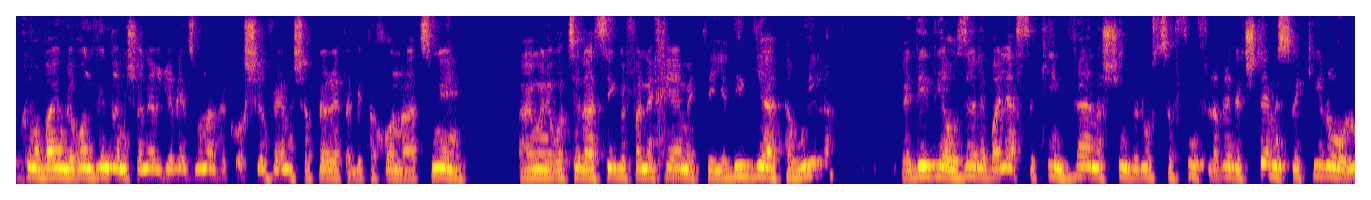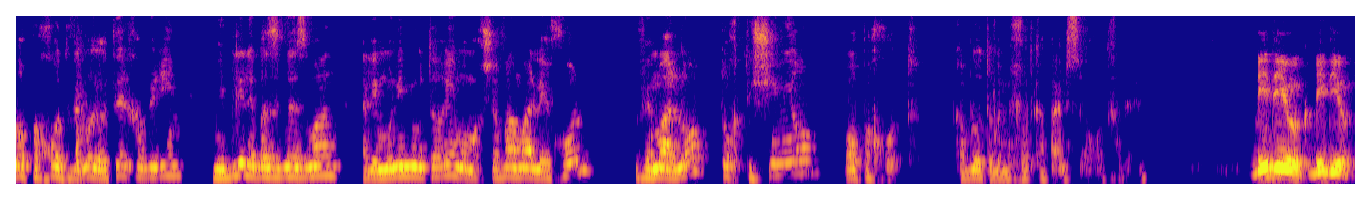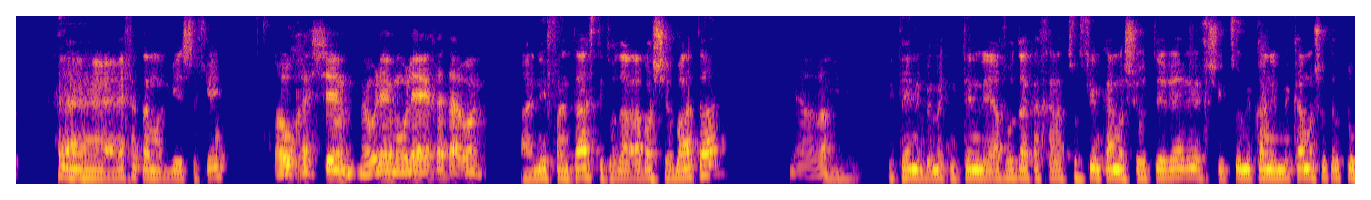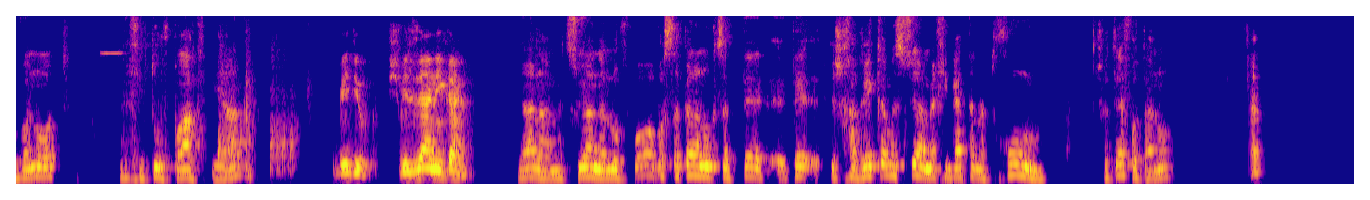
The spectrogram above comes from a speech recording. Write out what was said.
ברוכים הבאים לרון וינדר, משנה הרגלי תזונה וכושר ומשפר את הביטחון העצמי. היום אני רוצה להציג בפניכם את ידידיה טוויל. ידידיה עוזר לבעלי עסקים ואנשים בלו"ז צפוף לרדת 12 קילו, לא פחות ולא יותר חברים, מבלי לבזבז זמן על אימונים מיותרים או מחשבה מה לאכול ומה לא, תוך 90 יום או פחות. קבלו אותו במחיאות כפיים סוערות חברים. בדיוק, בדיוק. איך אתה מרגיש, אחי? ברוך השם, מעולה, מעולה, איך אתה רון? אני פנטסטי, תודה רבה שבאת. באהבה. ניתן, באמת ניתן עבודה ככה לצופים כמה שיותר ערך, שיצאו מכאן עם כמה שיותר תובנות וחיטוב פרקטי, אה? בדיוק, בשביל זה אני כאן. יאללה, מצוין, אלוף. בוא, בוא ספר לנו קצת, ת, ת, יש לך רקע מסוים, איך הגעת לתחום? שתף אותנו. אז,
